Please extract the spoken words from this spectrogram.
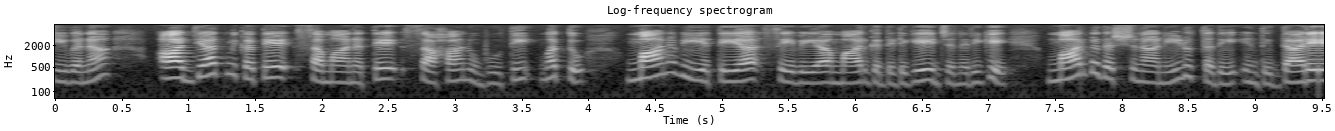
ಜೀವನ, ಆಧ್ಯಾತ್ಮಿಕತೆ, ಸಮಾನತೆ, ಸಹಾನುಭೂತಿ ಮತ್ತು ಮಾನವೀಯತೆಯ ಸೇವೆಯ ಮಾರ್ಗದೆಡೆಗೆ ಜನರಿಗೆ ಮಾರ್ಗದರ್ಶನ ನೀಡುತ್ತದೆ ಎಂದಿದ್ದಾರೆ.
